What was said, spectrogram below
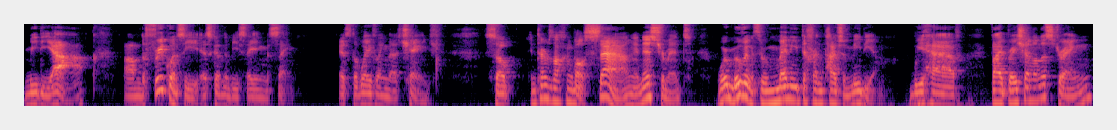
media, um, the frequency is going to be staying the same. It's the wavelength that change. So in terms of talking about sound, an instrument, we're moving through many different types of medium. We have vibration on the string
